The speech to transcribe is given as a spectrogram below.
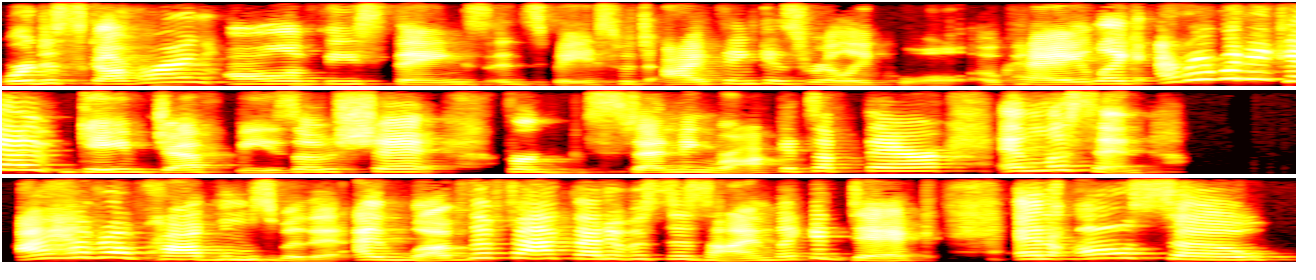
we're discovering all of these things in space, which I think is really cool. Okay. Like everybody gave, Jeff Bezos shit for sending rockets up there. And listen, I have no problems with it. I love the fact that it was designed like a dick. And also,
